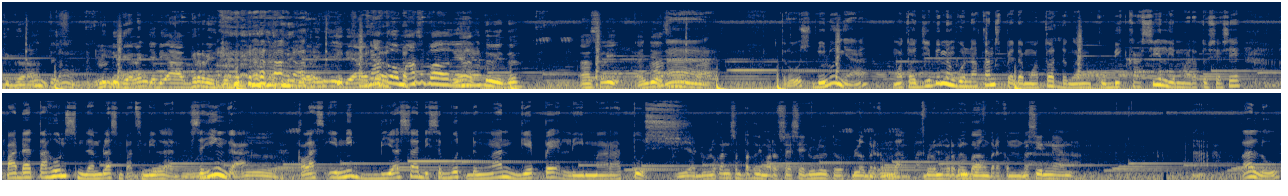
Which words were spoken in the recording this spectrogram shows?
300. Lu digeleng jadi ager itu. digeleng jadi ager. Nyatu sama aspal kayaknya. Nyatu itu. Asli, lanjut. Nah, terus dulunya MotoGP menggunakan sepeda motor dengan kubikasi 500 cc pada tahun 1949 sehingga kelas ini biasa disebut dengan GP 500. Iya, dulu kan sempat 500 cc dulu tuh. Belum berkembang, Pak. Belum berkembang. Belum berkembang. Mesinnya Nah, lalu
